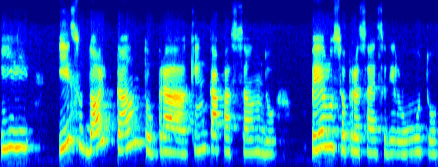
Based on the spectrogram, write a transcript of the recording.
E isso dói tanto para quem está passando pelo seu processo de luto,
